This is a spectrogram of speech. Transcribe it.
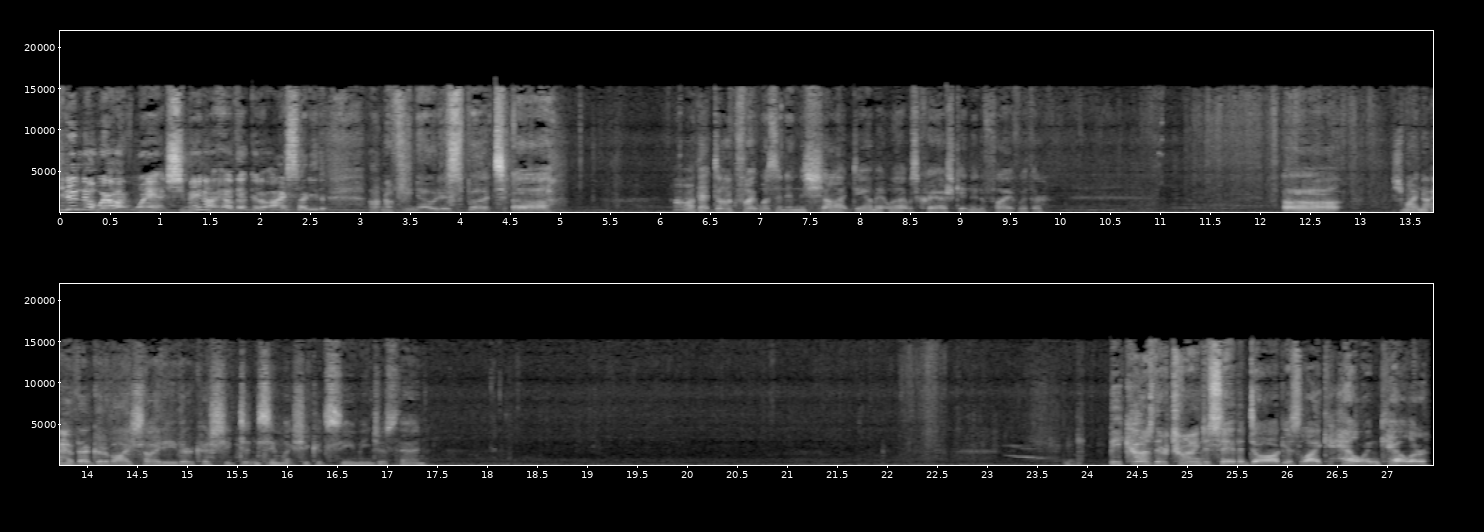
She didn't know where I went. She may not have that good of eyesight either. I don't know if you noticed, but uh, Oh, that dog fight wasn't in the shot. Damn it. Well, that was Crash getting in a fight with her. Uh, she might not have that good of eyesight either because she didn't seem like she could see me just then. Because they're trying to say the dog is like Helen Keller,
